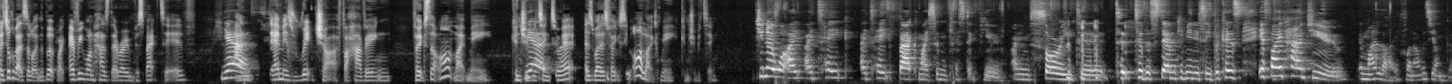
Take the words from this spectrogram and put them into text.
I talk about this a lot in the book, like everyone has their own perspective. yeah. And STEM is richer for having folks that aren't like me contributing to it, as well as folks who are like me contributing. Do you know what I, I take I take back my simplistic view. I am sorry to, to to the STEM community because if I'd had you in my life when I was younger,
